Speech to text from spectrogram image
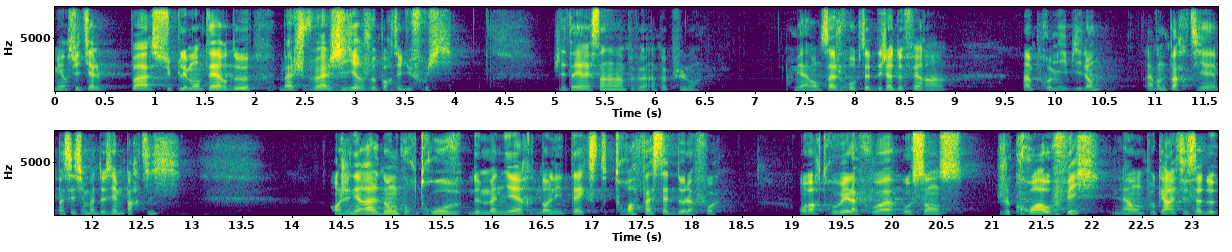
mais ensuite il y a le pas supplémentaire de bah, je veux agir, je veux porter du fruit. Je détaillerai ça un peu, un peu plus loin. Mais avant ça, je vous propose peut-être déjà de faire un, un premier bilan avant de partir, passer sur ma deuxième partie. En général, donc, on retrouve de manière dans les textes trois facettes de la foi. On va retrouver la foi au sens je crois aux faits. Là, on peut caractériser ça de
